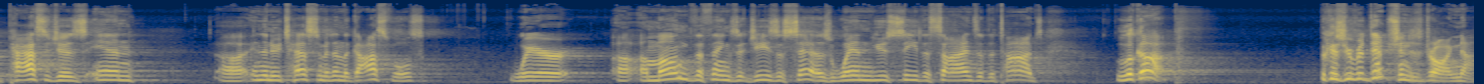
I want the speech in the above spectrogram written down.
passages in, uh, in the New Testament, in the Gospels, where uh, among the things that Jesus says when you see the signs of the times, look up because your redemption is drawing nigh.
